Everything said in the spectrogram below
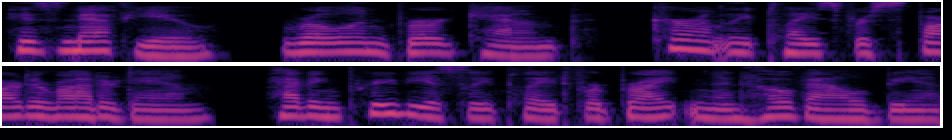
His nephew, Roland Bergkamp, currently plays for Sparta Rotterdam, having previously played for Brighton and Hove Albion.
